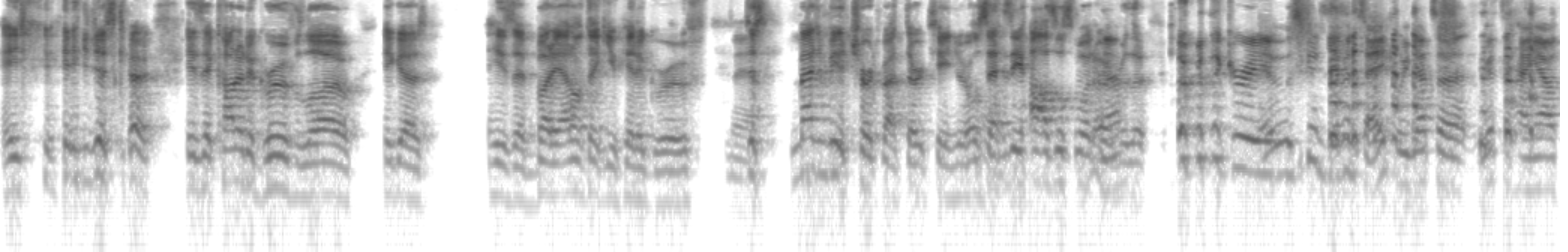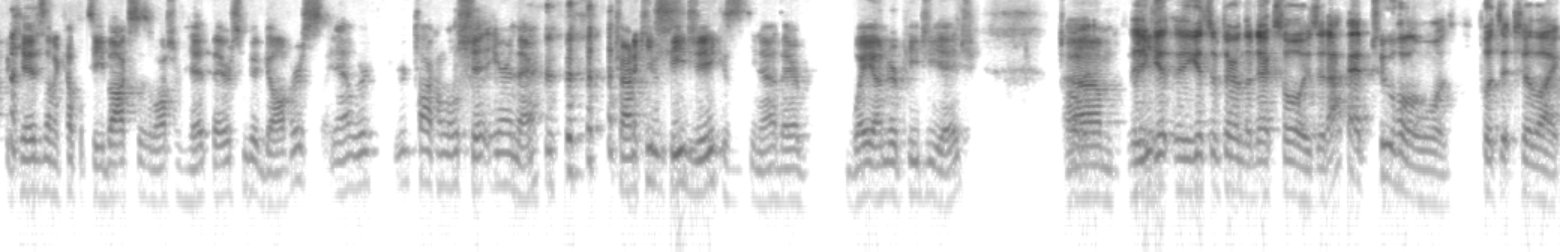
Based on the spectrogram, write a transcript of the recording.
he he just go he said caught it a groove low. He goes, he said, buddy, I don't think you hit a groove. Yeah. Just imagine being at church by 13 year olds as he hosels one Yeah. over the over the green. it was a good give and take. We got to we got to hang out with the kids on a couple tee boxes and watch them hit. They were some good golfers. You know, we're we're talking a little shit here and there, trying to keep it PG because you know they're way under PGH. age. Oh, Um, Then he, get, then he gets up there on the next hole. He said, I've had two hole in ones. Puts it to like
